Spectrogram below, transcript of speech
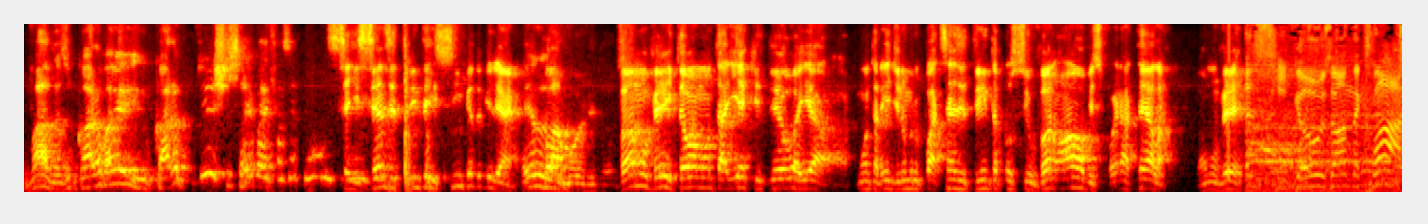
Vá, mas o cara vai. O cara, vixe, isso aí vai fazer com. 635 é do Guilherme. Pelo Bom, amor de Deus. Vamos ver então a montaria que deu aí, a montaria de número 430 para o Silvano Alves. Põe na tela. Vamos ver. He goes on the clock.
